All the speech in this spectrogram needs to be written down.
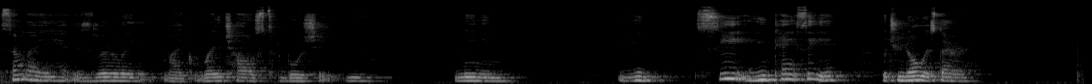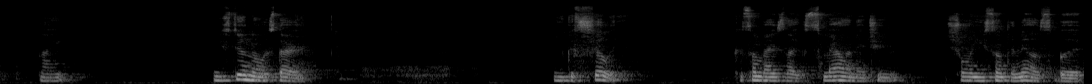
Somebody is literally like Ray Charles to the bullshit. You, meaning you see, you can't see it, but you know it's there. Like, you still know it's there. You can feel it. Because somebody's like smiling at you, showing you something else, but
